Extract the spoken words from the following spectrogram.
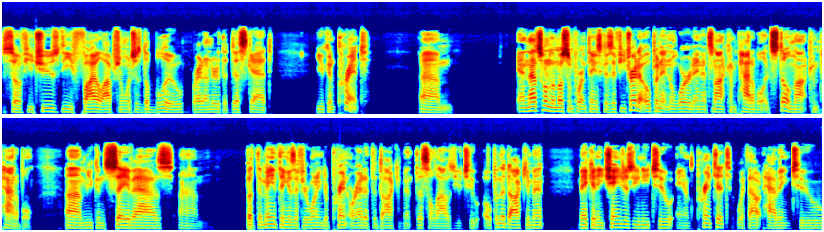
so if you choose the file option, which is the blue right under the diskette, you can print. Um, and that's one of the most important things because if you try to open it in Word and it's not compatible, it's still not compatible. Um, you can save as, um, but the main thing is if you're wanting to print or edit the document, this allows you to open the document, make any changes you need to, and print it without having to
